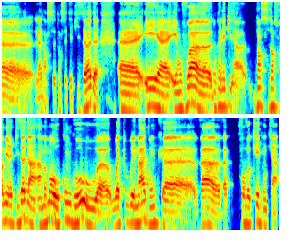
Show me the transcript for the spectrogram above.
euh, là dans, dans cet épisode. Et, on voit donc un dans, ce, dans ce premier épisode un, moment au Congo où Watu Wema donc va, va provoquer donc un,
